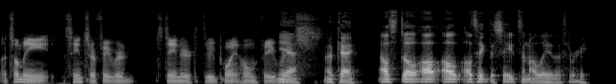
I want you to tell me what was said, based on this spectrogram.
It's only Saints are favored standard three point home favorites. Yes. Okay, I'll still I'll I'll, I'll take the Saints and I'll lay the three.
